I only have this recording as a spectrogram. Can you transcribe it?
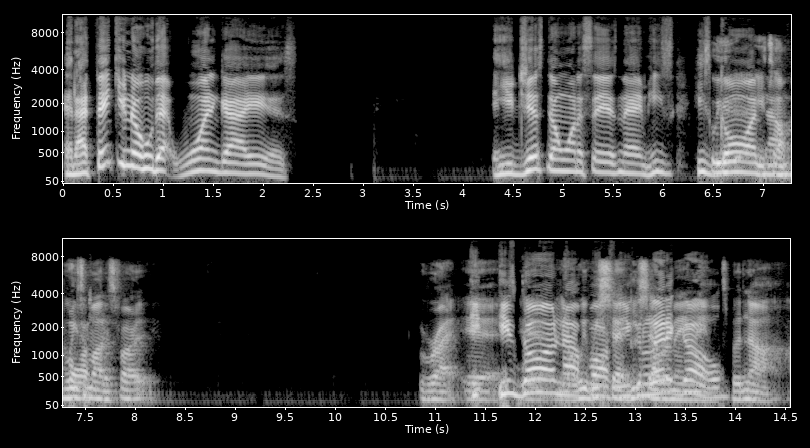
and I think you know who that one guy is and you just don't want to say his name. He's he's we, gone you now. we talking about as far as right? Yeah, he, has gone yeah, now, we, Foster. you can let it go. Names, but no, um,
